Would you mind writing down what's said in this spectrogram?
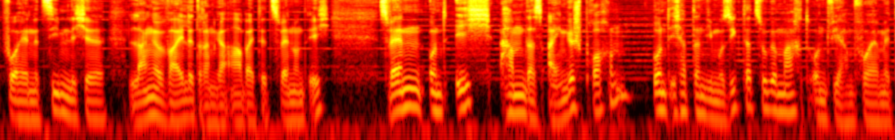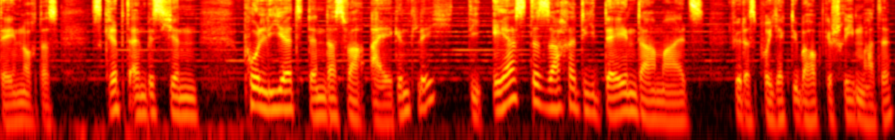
vorher eine ziemliche lange Weile dran gearbeitet, Sven und ich. Sven und ich haben das eingesprochen und ich habe dann die Musik dazu gemacht und wir haben vorher mit Dane noch das Skript ein bisschen poliert, denn das war eigentlich die erste Sache, die Dane damals für das Projekt überhaupt geschrieben hatte.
